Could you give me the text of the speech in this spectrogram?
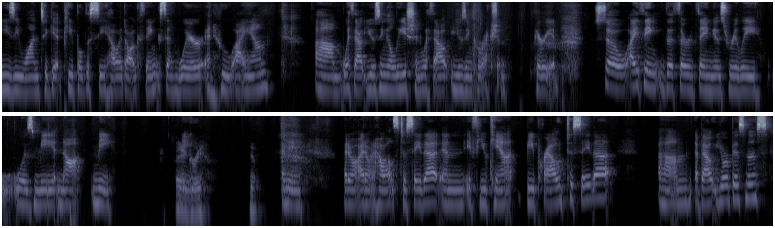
easy one to get people to see how a dog thinks and where and who I am um, without using a leash and without using correction, period. So I think the third thing is really was me, not me. I Me. agree. Yep. I mean, I don't I don't know how else to say that. And if you can't be proud to say that um, about your business,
